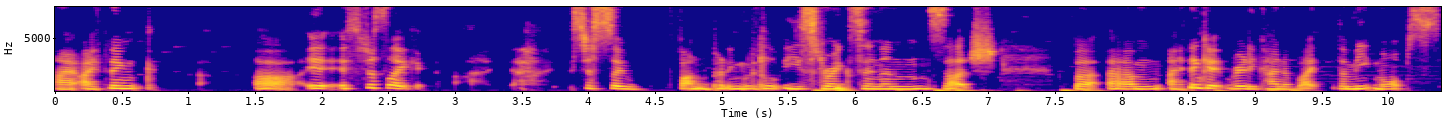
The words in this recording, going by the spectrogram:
I, I think uh, it, it's just like it's just so fun putting little easter eggs in and such. But um, I think it really kind of like the meep morps,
